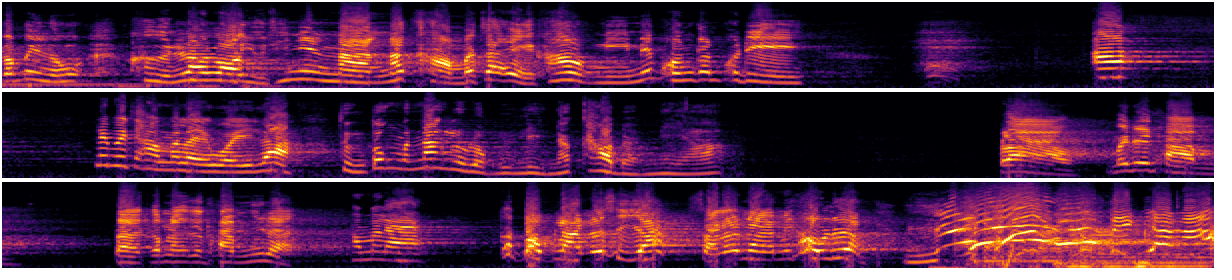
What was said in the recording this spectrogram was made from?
กันถึงไหนก็ไม่รู้ ขืนเรารออยู่ที่นี่นานนักข่าวมาจะเอกเข้าหนีไม่พ้นกันพอดีอะนี่ไปทำอะไรไว้ล่ะ ถึงต้องมานั่งหลบๆหลีกๆนักข่าวแบบเนี้ยเปล่าไม่ได้ทำแต่กำลังจะทำนี่แหละ ทำอะไรก็ตบหลังแล้วสิยะสารแหนไม่เข้าเรื่อง ติ๊กกันนะ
